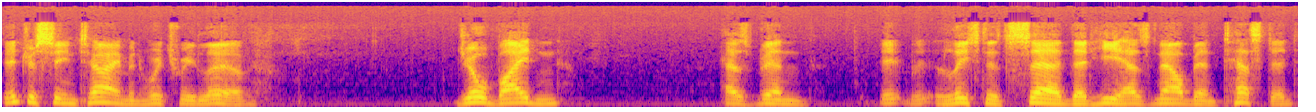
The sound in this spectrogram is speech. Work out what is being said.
Interesting time in which we live. Joe Biden has been, at least it's said that he has now been tested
